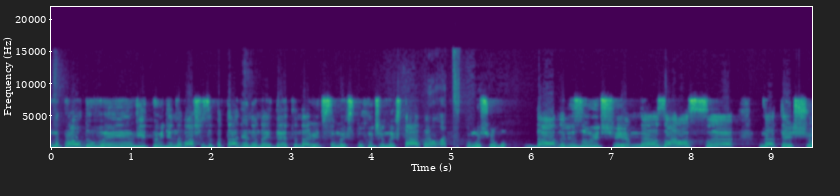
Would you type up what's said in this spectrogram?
Направду, ви відповіді на ваше запитання не знайдете навіть в самих Сполучених Штатах, Ну, от- тому що да, аналізуючи зараз е, те, що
